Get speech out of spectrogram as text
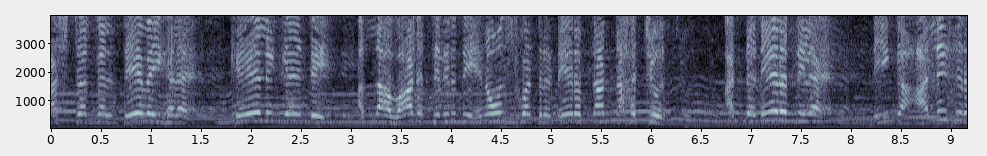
கஷ்டங்கள் தேவைகளை கேளுங்க அல்லாஹ் வானத்திலிருந்து அனௌன்ஸ் பண்ற நேரம் தான் தஹஜுத் அந்த நேரத்துல நீங்க அழுகிற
